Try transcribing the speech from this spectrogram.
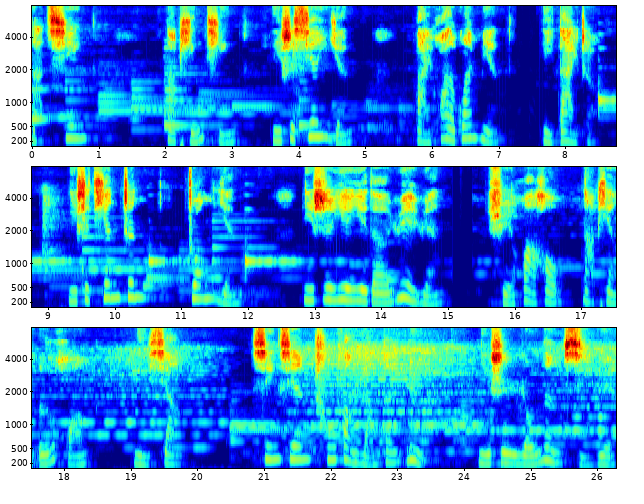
那清，那娉婷，你是鲜艳，百花的冠冕你戴着，你是天真庄严，你是夜夜的月圆，雪化后那片鹅黄。你像新鲜初放芽的绿，你是柔嫩喜悦，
